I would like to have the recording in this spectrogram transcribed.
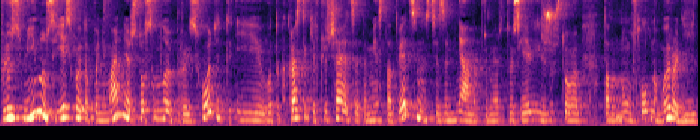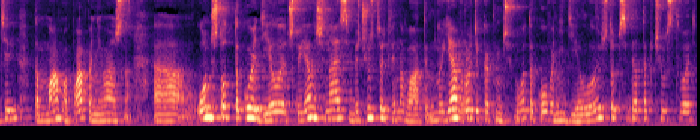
плюс-минус есть какое-то понимание, что со мной происходит, и вот как раз-таки включается это место ответственности за меня, например. То есть я вижу, что там, ну, условно, мой родитель, там, мама, папа, неважно, а, он что-то такое делает, что я начинаю себя чувствовать виноватым, но я вроде как ничего такого не делаю, чтобы себя так чувствовать.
